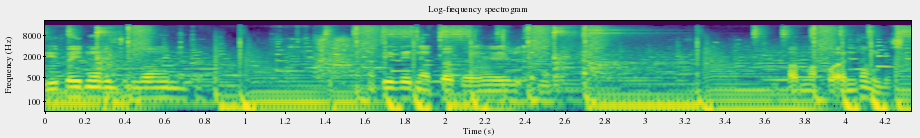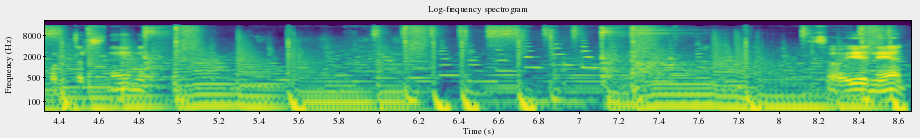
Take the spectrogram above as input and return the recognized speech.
Tibay na rin yung bahay na to. Matibay na to dahil ano, pamakuan lang, supporters na yun eh. So ayun na yan,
